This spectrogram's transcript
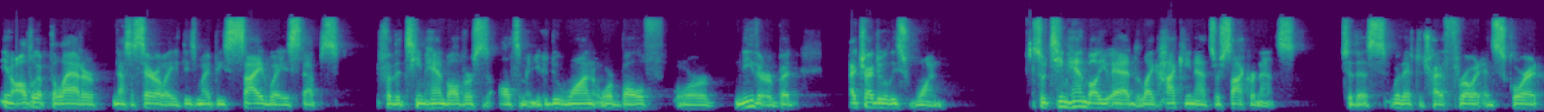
you know, all the way up the ladder necessarily. These might be sideways steps for the team handball versus ultimate. You could do one or both or neither, but I try to do at least one. So team handball, you add like hockey nets or soccer nets to this, where they have to try to throw it and score it,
